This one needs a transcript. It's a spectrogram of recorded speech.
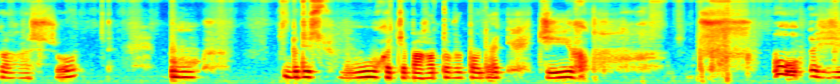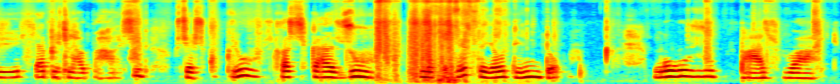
хорошо, бу- будеш слухати, багато виповняти тих. Ну, я пішла в магазин, щось куплю, розкажу. Наконец-то я один дома. Можу позвать.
